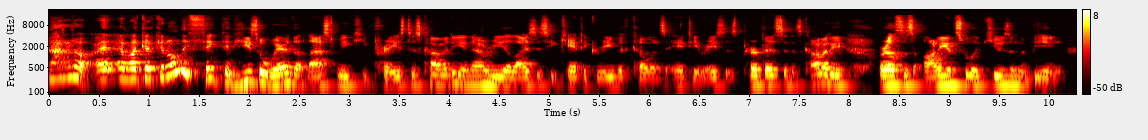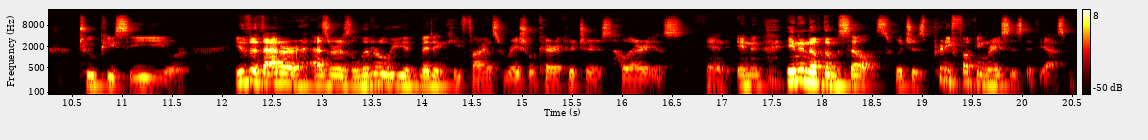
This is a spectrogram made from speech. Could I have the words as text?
I don't know. I, and like, I can only think that he's aware that last week he praised his comedy and now realizes he can't agree with Cohen's anti-racist purpose in his comedy, or else his audience will accuse him of being too PC, or either that or Ezra is literally admitting he finds racial caricatures hilarious and in in and of themselves, which is pretty fucking racist if you ask me.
